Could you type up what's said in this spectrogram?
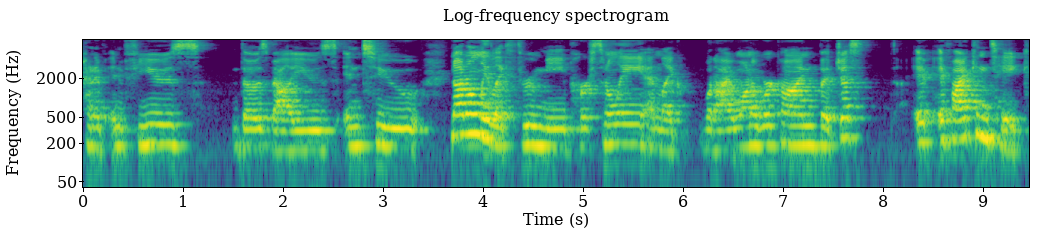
kind of infuse those values into not only like through me personally and like what I want to work on, but just if, if I can take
